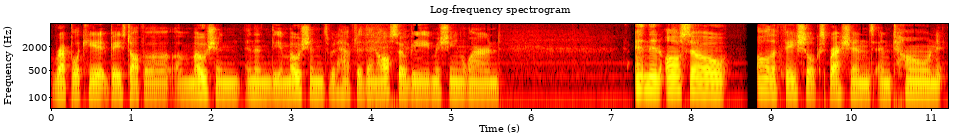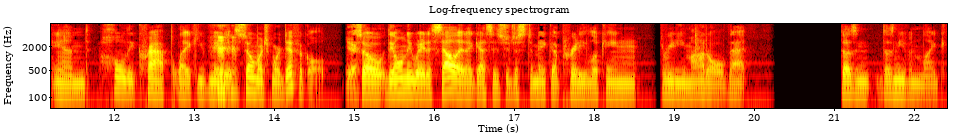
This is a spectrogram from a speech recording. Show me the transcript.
replicate it based off of, emotion and then the emotions would have to then also be machine learned and then also all the facial expressions and tone and holy crap like you've made it so much more difficult Yeah. so the only way to sell it i guess is to just to make a pretty looking 3d model that doesn't doesn't even like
